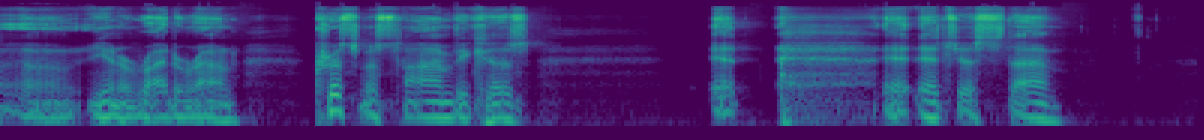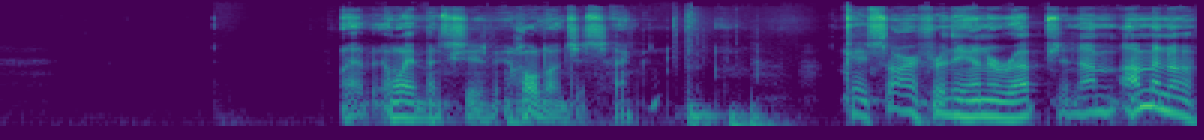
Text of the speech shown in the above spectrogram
uh, you know right around Christmas time because it it, it just uh, wait excuse me, hold on just a second. Okay, sorry for the interruption. I'm I'm in a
